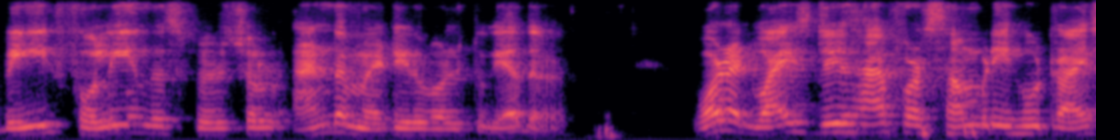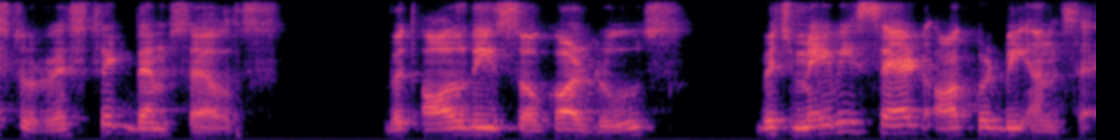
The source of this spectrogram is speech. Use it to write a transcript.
be fully in the spiritual and the material world together. What advice do you have for somebody who tries to restrict themselves with all these so-called rules, which may be said or could be unsaid.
